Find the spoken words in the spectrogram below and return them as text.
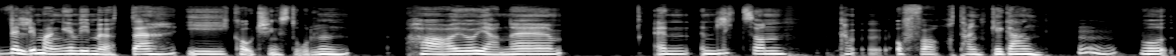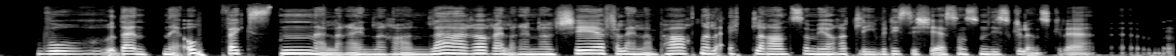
veldig mange vi møter i coachingstolen, har jo gjerne en, en litt sånn offertankegang, Mm. hvor, hvor det enten er oppveksten, eller en eller annen lærer, eller en eller annen sjef, eller en eller annen partner, eller et eller annet som gjør at livet deres ikke er sånn som de skulle ønske det, eh,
